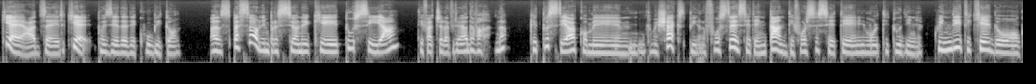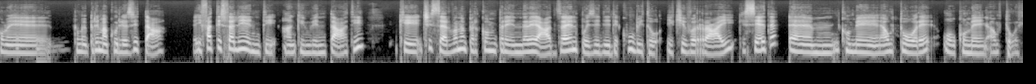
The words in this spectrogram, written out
Chi è Azel? Chi è Poesia da Decubito? Uh, spesso ho l'impressione che tu sia, ti faccio la prima domanda, che tu sia come, come, Shakespeare, forse siete in tanti, forse siete in moltitudine. Quindi ti chiedo come, come prima curiosità i fatti salienti, anche inventati, che ci servono per comprendere Azael, poesia di Decubito e chi vorrai che siete ehm, come autore o come autori.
